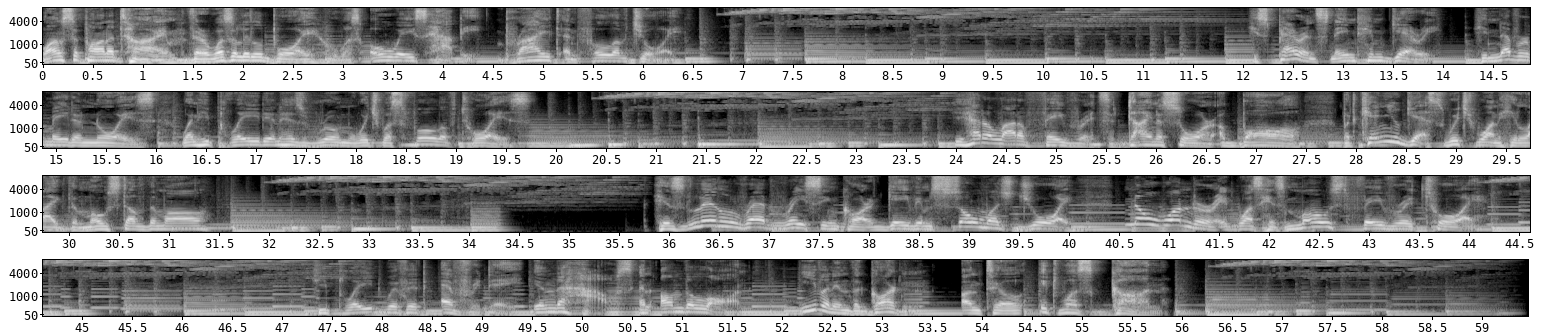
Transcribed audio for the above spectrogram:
Once upon a time, there was a little boy who was always happy, bright, and full of joy. His parents named him Garry. He never made a noise when he played in his room, which was full of toys. He had a lot of favorites a dinosaur, a ball, but can you guess which one he liked the most of them all? His little red racing car gave him so much joy. No wonder it was his most favorite toy. He played with it every day in the house and on the lawn, even in the garden, until it was gone.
